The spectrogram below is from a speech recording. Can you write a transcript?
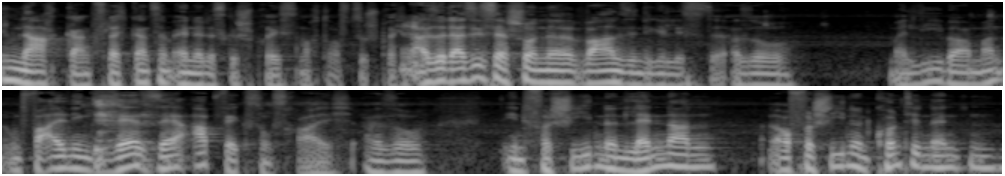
im Nachgang, vielleicht ganz am Ende des Gesprächs noch drauf zu sprechen. Also das ist ja schon eine wahnsinnige Liste. Also mein lieber Mann und vor allen Dingen sehr, sehr abwechslungsreich. Also in verschiedenen Ländern, auf verschiedenen Kontinenten,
